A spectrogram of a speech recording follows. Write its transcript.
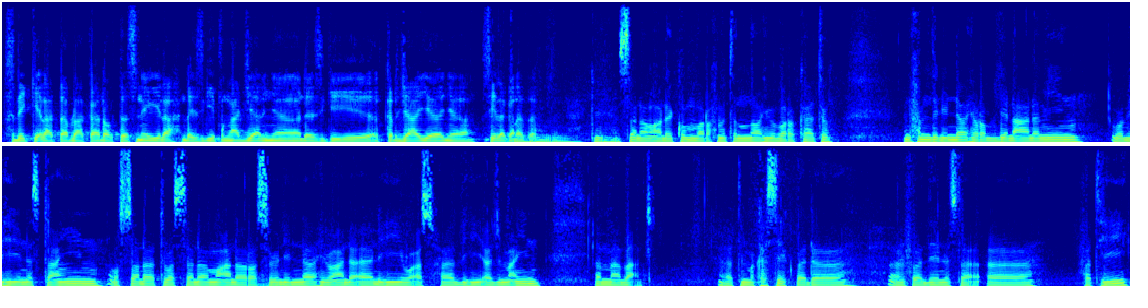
sedikit latar belakang doktor sendirilah dari segi pengajiannya dari segi kerjayanya silakan doktor. Okay. Assalamualaikum warahmatullahi wabarakatuh. Alhamdulillahi rabbil alamin wa bihi nasta'in wassalatu wassalamu ala rasulillah wa ala alihi wa ashabihi ajma'in amma ba'd. Uh, terima kasih kepada Al-Fadhil Ustaz uh, Fatih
